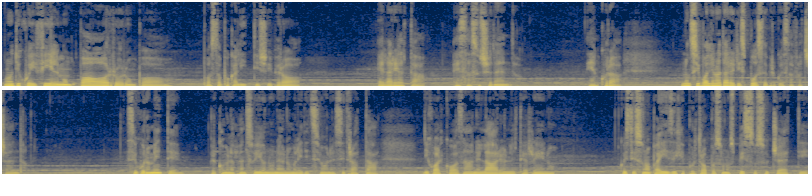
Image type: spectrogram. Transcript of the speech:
Uno di quei film un po' horror, un po' post-apocalittici, però è la realtà e sta succedendo. E ancora non si vogliono dare risposte per questa faccenda. Sicuramente, per come la penso io, non è una maledizione, si tratta di qualcosa nell'aria, nel terreno. Questi sono paesi che purtroppo sono spesso soggetti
